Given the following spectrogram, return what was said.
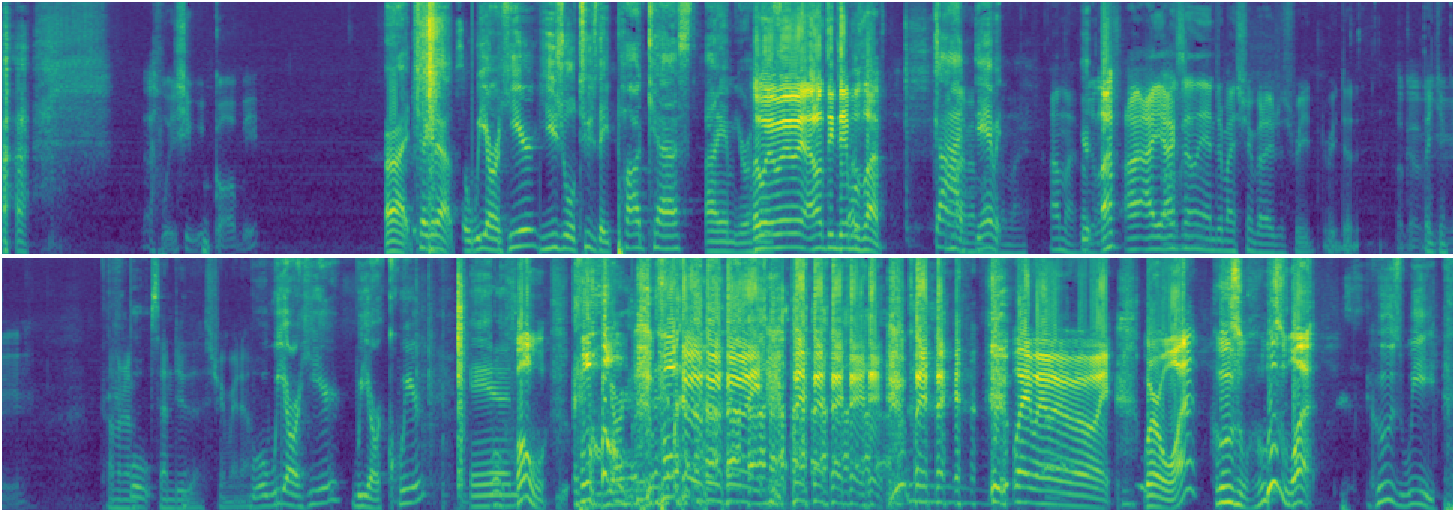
I wish he would call me. All right, check it out. So we are here, usual Tuesday podcast. I am your Wait, host. wait, wait, wait. I don't think Dable's live. I'm God live, I'm damn live, it! I'm live. I'm live. You're I'm live? I, I Oh, accidentally okay. ended my stream, but I just re- redid it. Okay, okay, Thank you. okay, okay. I'm gonna Well- send you the stream right now. Well, we are here. We are queer, and Whoa! Whoa! Wait, wait, wait, wait, wait, wait, wait, wait, wait, wait, wait. We're what? Who's who's what? who's we?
